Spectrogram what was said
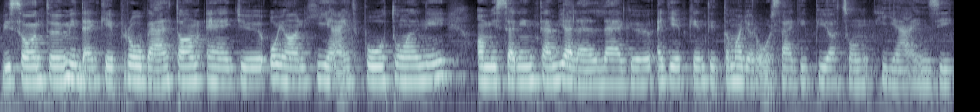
viszont mindenképp próbáltam egy olyan hiányt pótolni, ami szerintem jelenleg egyébként itt a magyarországi piacon hiányzik.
